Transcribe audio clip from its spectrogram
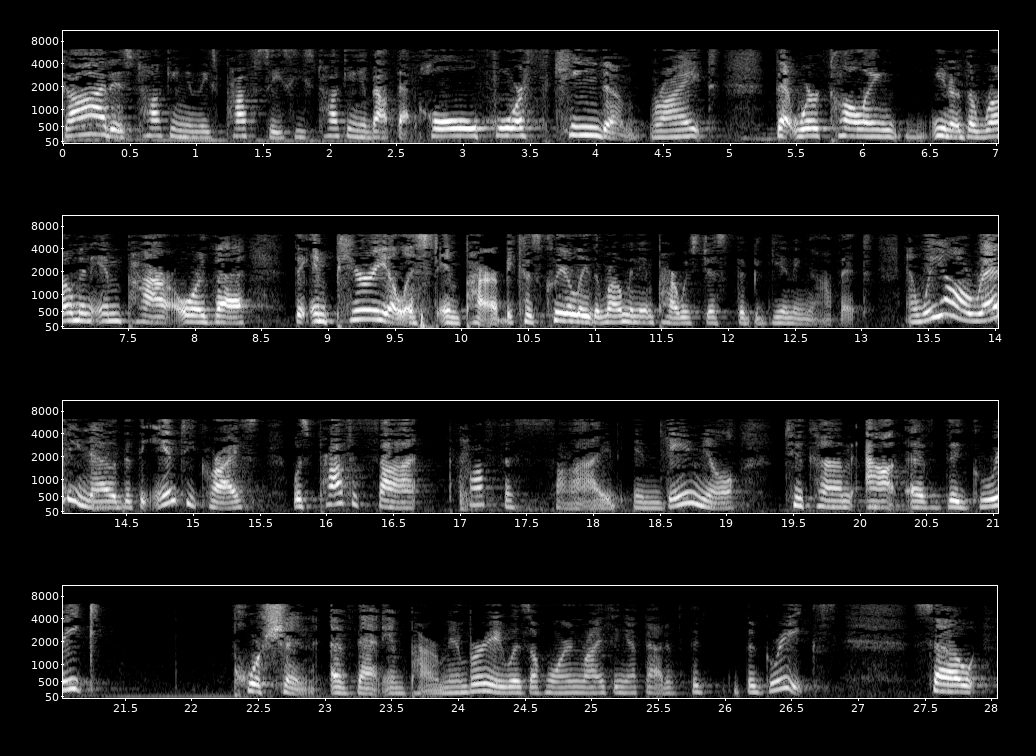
God is talking in these prophecies, He's talking about that whole fourth kingdom, right? That we're calling, you know, the Roman Empire or the, the imperialist empire, because clearly the Roman Empire was just the beginning of it. And we already know that the Antichrist was prophesied, prophesied in Daniel to come out of the Greek portion of that empire. Remember, it was a horn rising up out of the, the Greeks. So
